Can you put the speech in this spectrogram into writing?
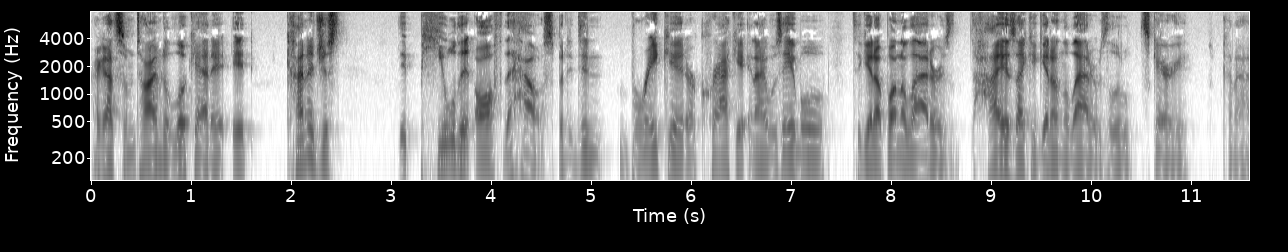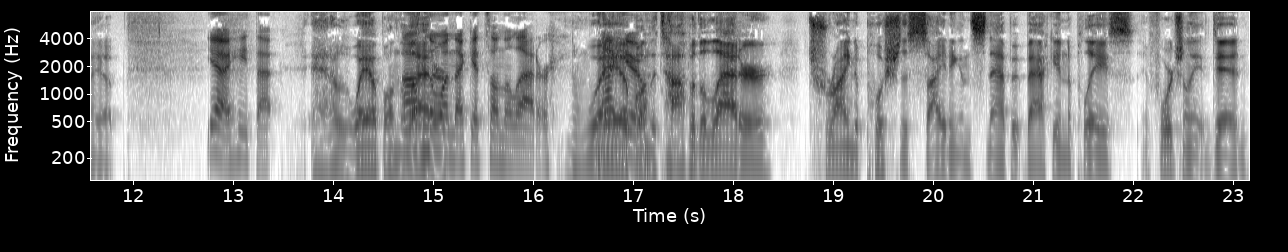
I got some time to look at it, it kind of just it peeled it off the house, but it didn't break it or crack it. And I was able to get up on a ladder as high as I could get on the ladder. It was a little scary, kind of high up. Yeah, I hate that. And I was way up on the I'm ladder. the one that gets on the ladder. and way Not up you. on the top of the ladder, trying to push the siding and snap it back into place. And fortunately, it did.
